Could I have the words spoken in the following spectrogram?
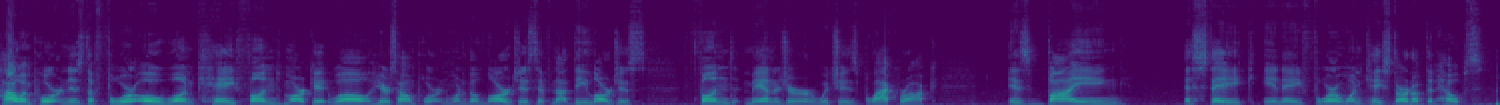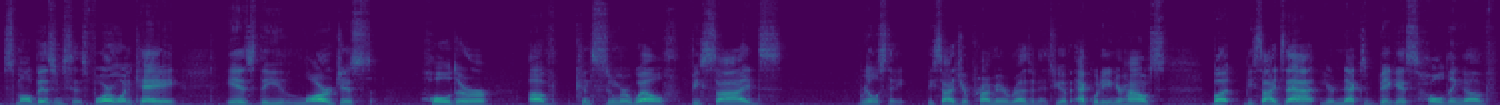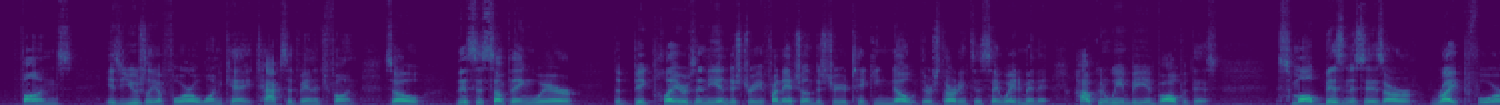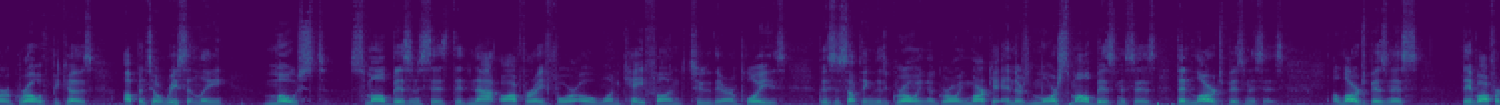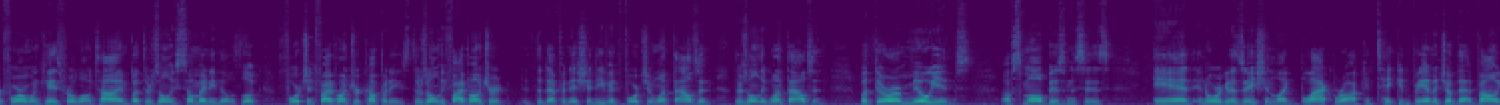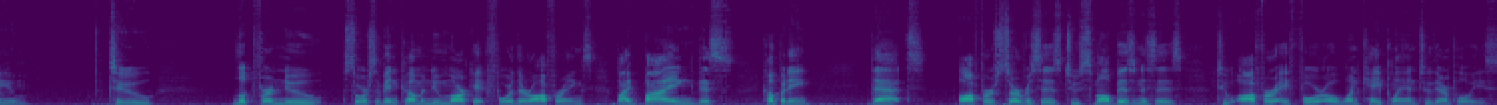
How important is the 401k fund market? Well, here's how important. One of the largest, if not the largest, fund manager, which is BlackRock, is buying a stake in a 401k startup that helps small businesses. 401k is the largest holder of consumer wealth besides real estate, besides your primary residence. You have equity in your house, but besides that, your next biggest holding of funds is usually a 401k, tax advantage fund. So this is something where the big players in the industry, financial industry, are taking note. They're starting to say, wait a minute, how can we be involved with this? Small businesses are ripe for growth because up until recently, most small businesses did not offer a 401k fund to their employees. This is something that's growing, a growing market. And there's more small businesses than large businesses. A large business They've offered 401ks for a long time, but there's only so many of those. Look, Fortune 500 companies, there's only 500, the definition. Even Fortune 1000, there's only 1,000. But there are millions of small businesses, and an organization like BlackRock can take advantage of that volume to look for new source of income, a new market for their offerings by buying this company that offers services to small businesses to offer a 401k plan to their employees.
